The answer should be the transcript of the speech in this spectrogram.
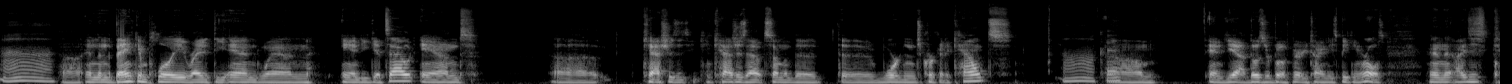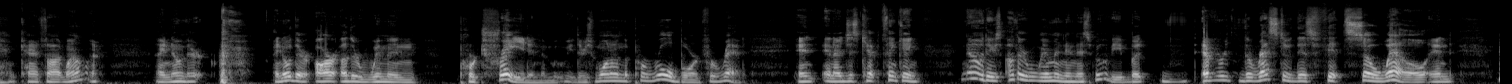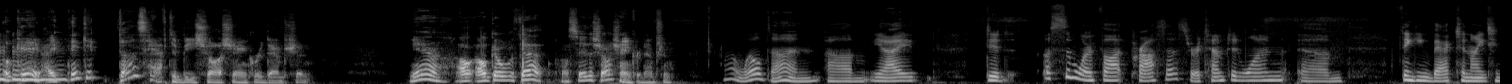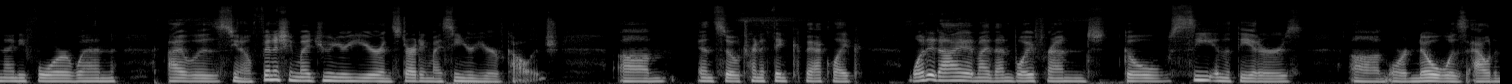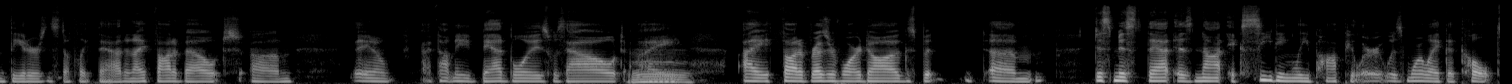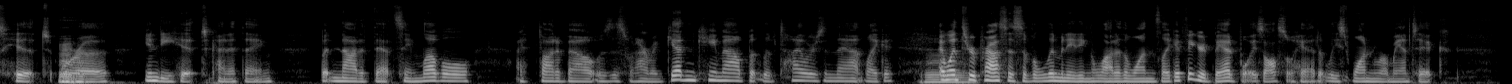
ah. Uh, and then the bank employee right at the end when Andy gets out and uh, cashes cashes out some of the the warden's crooked accounts. Ah, okay. Um, and yeah, those are both very tiny speaking roles. And I just kind of thought, well, I know there, I know there are other women portrayed in the movie. There's one on the parole board for Red, and and I just kept thinking, no, there's other women in this movie, but every the rest of this fits so well. And okay, I think it does have to be Shawshank Redemption. Yeah, I'll I'll go with that. I'll say the Shawshank Redemption. Oh, well done. Um, yeah, I did a similar thought process or attempted one, um, thinking back to 1994 when I was, you know, finishing my junior year and starting my senior year of college. Um, and so trying to think back, like, what did I and my then boyfriend go see in the theaters um, or know was out in theaters and stuff like that? And I thought about, um, you know, I thought maybe Bad Boys was out. I I thought of Reservoir Dogs, but um, dismissed that as not exceedingly popular. It was more like a cult hit or a indie hit kind of thing, but not at that same level. I thought about was this when Armageddon came out, but Liv Tyler's in that. Like, I- I went through a process of eliminating a lot of the ones. Like, I figured Bad Boys also had at least one romantic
